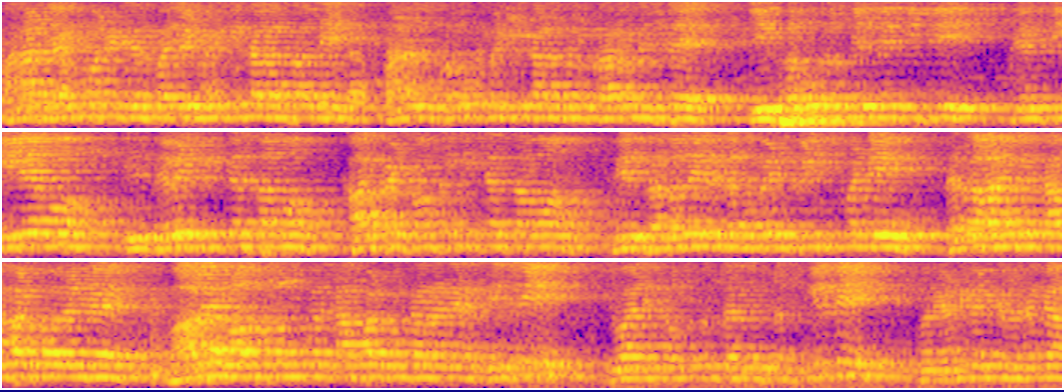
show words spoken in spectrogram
ఆనాడు జగన్మోహన్ రెడ్డి గారు పదిహేడు మెడికల్ కళాశాలని ఆనాడు ప్రభుత్వ మెడికల్ కళాశాల ప్రారంభిస్తే ఈ ప్రభుత్వం చేతులు తీసి మేము చేయలేము ఇది ప్రైవేట్ ఇచ్చేస్తాము కార్పొరేట్ సంస్థలకు ఇచ్చేస్తాము. మీరు ప్రజల దగ్గర డబ్బు పెట్టి పీడించుకోండి ప్రజల ఆరోగ్యం కాపాడుకోవాలంటే వాళ్ళే రాష్ట్రాలు అమ్ముకొని కాపాడుకుంటారనే రీతిని ఇవాళ ఈ ప్రభుత్వం ప్రవేశిస్తున్న తీరుని మనం ఎండగట్టే విధంగా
